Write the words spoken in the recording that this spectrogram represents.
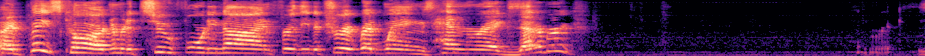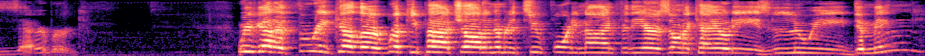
All right, base card number to 249 for the Detroit Red Wings, Henrik Zetterberg. Henrik Zetterberg. We've got a three color rookie patch auto number to 249 for the Arizona Coyotes, Louis Domingue.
